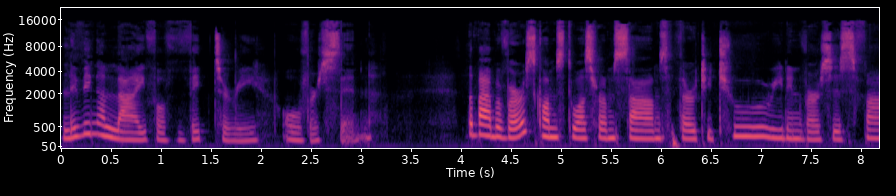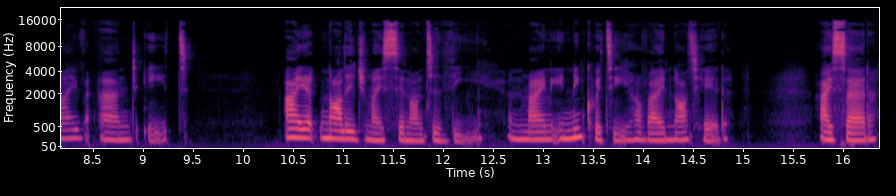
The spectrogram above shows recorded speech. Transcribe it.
living a life of victory over sin. The Bible verse comes to us from Psalms 32, reading verses 5 and 8. I acknowledge my sin unto thee, and mine iniquity have I not hid. I said,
